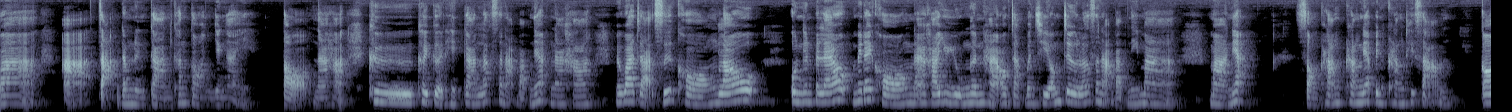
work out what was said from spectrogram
ว่าจะดำเนินการขั้นตอนยังไงต่อนะคะ คือเคยเกิดเหตุการณ์ลักษณะแบบเนี้ยนะคะ ไม่ว่าจะซื้อของแล้ว โอนเงินไปแล้วไม่ได้ของนะคะ อยู่ๆเงินหายออกจากบัญชีอ้อมเจอลักษณะแบบนี้มา มาเนี่ยสองครั้งครั้งเนี้ยเป็นครั้งที่สามก็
